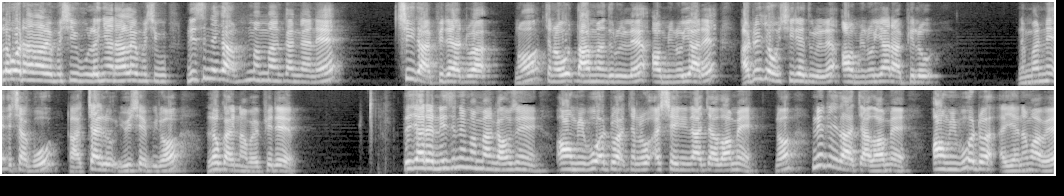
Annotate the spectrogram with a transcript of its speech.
လှုပ်ဝထားတာတွေမရှိဘူးလက်ညာထားလည်းမရှိဘူးနိစနစ်ကမှန်မှန်ကန်ကန်နဲ့ရှိတာဖြစ်တဲ့အတွက် နော်ကျွန်တော်တို့တာမန်သူတွေလည်းအောင်မြင်လို့ရတယ်အတွေ့အကြုံရှိတဲ့သူတွေလည်းအောင်မြင်လို့ရတာဖြစ်လို့နံပါတ်1အချက်ကိုဒါကြိုက်လို့ရွေးချယ်ပြီးတော့လောက်ကင်တာပဲဖြစ်တဲ့တေချာတဲ့နေစနစ်မှန်မှန်ကောင်းစဉ်အောင်မြင်ဖို့အတွက်ကျွန်တော်တို့အချိန်နေတာကြာသွားမယ်နော်နှစ်တေတာကြာသွားမယ်အောင်မြင်ဖို့အတွက်အရန်နာမှာပဲ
